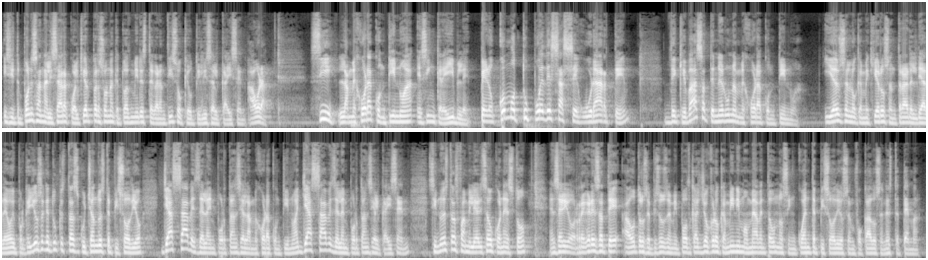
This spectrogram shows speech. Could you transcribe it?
y si te pones a analizar a cualquier persona que tú admires, te garantizo que utiliza el Kaizen. Ahora, Sí, la mejora continua es increíble, pero ¿cómo tú puedes asegurarte de que vas a tener una mejora continua? Y eso es en lo que me quiero centrar el día de hoy, porque yo sé que tú que estás escuchando este episodio ya sabes de la importancia de la mejora continua, ya sabes de la importancia del Kaizen. Si no estás familiarizado con esto, en serio, regrésate a otros episodios de mi podcast. Yo creo que mínimo me ha aventado unos 50 episodios enfocados en este tema.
